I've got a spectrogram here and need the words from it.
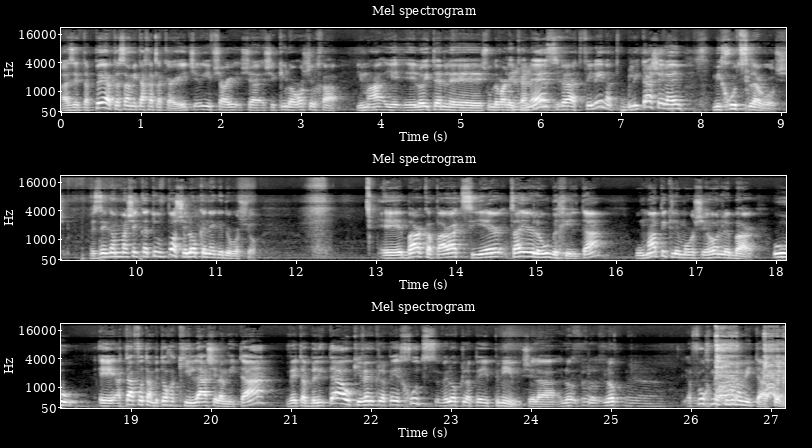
אז את הפה אתה שם מתחת לכרית, שאי אפשר, ש, שכאילו הראש שלך עם, לא ייתן לשום דבר להיכנס, והתפילין, הבליטה שלהם מחוץ לראש. וזה גם מה שכתוב פה, שלא כנגד ראשו. אה, בר כפרה צייר, צייר להוא בחילתא, ומפיק למורשהון לבר. הוא אה, עטף אותם בתוך הקהילה של המיטה, ואת הבליטה הוא כיוון כלפי חוץ ולא כלפי פנים, של ה... לא, לא, הפוך מכיוון המיטה, כן.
